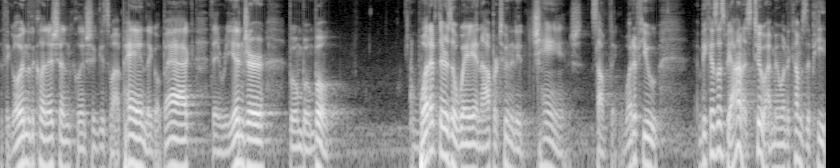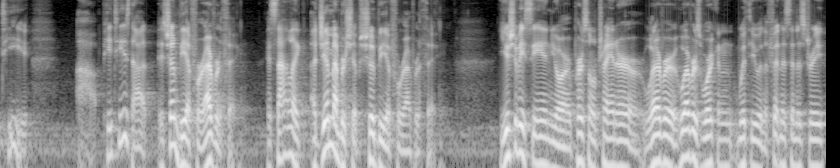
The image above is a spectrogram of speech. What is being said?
If they go into the clinician, clinician gets them out of pain, they go back, they re injure, boom, boom, boom. what if there's a way, an opportunity to change something? What if you, because let's be honest too, I mean, when it comes to PT, uh, PT is not, it shouldn't be a forever thing. It's not like a gym membership should be a forever thing. You should be seeing your personal trainer or whatever, whoever's working with you in the fitness industry,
